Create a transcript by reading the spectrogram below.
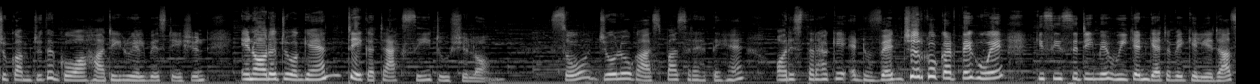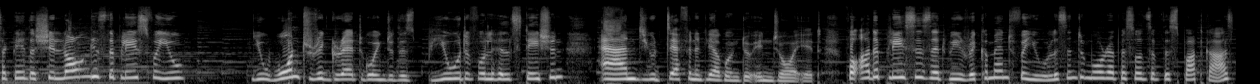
to come to the Guwahati railway station in order to again take a taxi to Shillong so जो लोग आसपास रहते हैं और इस तरह के एडवेंचर को करते हुए किसी सिटी में वीकेंड गेट अवे के लिए जा सकते हैं तो Shillong is the place for you You won't regret going to this beautiful hill station and you definitely are going to enjoy it. For other places that we recommend for you, listen to more episodes of this podcast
